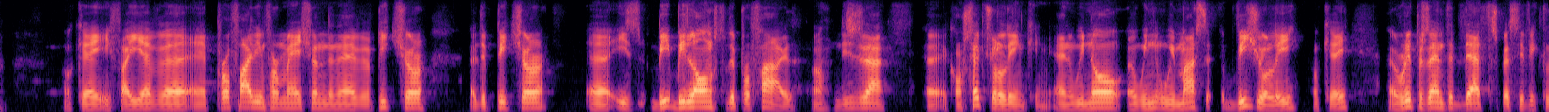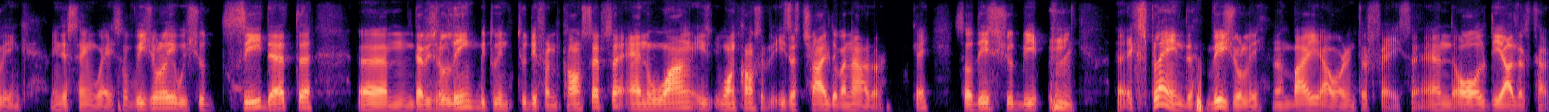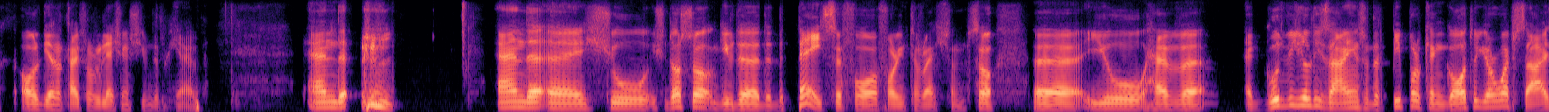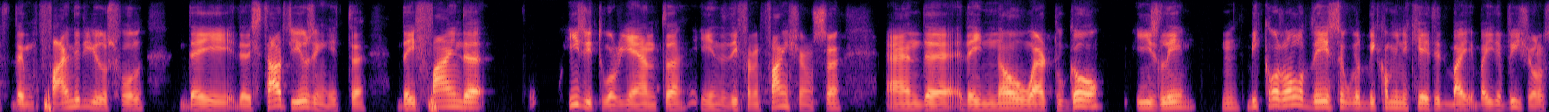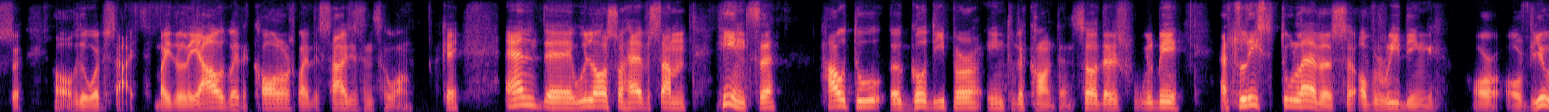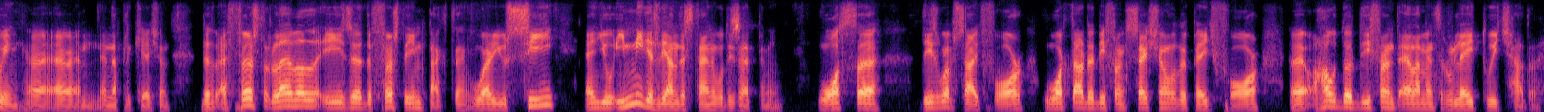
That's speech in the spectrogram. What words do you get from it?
okay if i have a, a profile information then i have a picture uh, the picture uh, is be, belongs to the profile uh, this is a, a, conceptual linking and we know uh, we, we must visually okay uh, represent that specific link in the same way. So visually we should see that um, there is a link between two different concepts and one is one concept is a child of another okay? So this should be explained visually uh, by our interface and all the other all the other types of relationship that we have. And and uh, should should also give the, the, the pace for for interaction. So uh, you have uh, a good visual design so that people can go to your website then find it useful they they start using it they find uh, easy to orient uh, in the different functions and uh, they know where to go easily mm, because all of this will be communicated by by the visuals of the website by the layout by the colors by the sizes and so on okay? And uh, we'll also have some hints uh, how to uh, go deeper into the content so there will be at least two levels of reading or, or viewing uh, um, an application the first level is uh, the first impact where you see and you immediately understand what is happening. What's uh, this website for? What are the different sections of the page for? Uh, how the different elements relate to each other?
